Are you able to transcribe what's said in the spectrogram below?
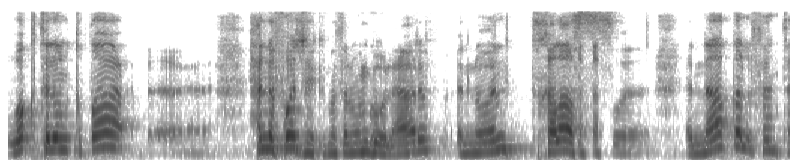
وقت الانقطاع إحنا في وجهك مثل ما نقول عارف؟ إنه أنت خلاص الناقل فأنت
